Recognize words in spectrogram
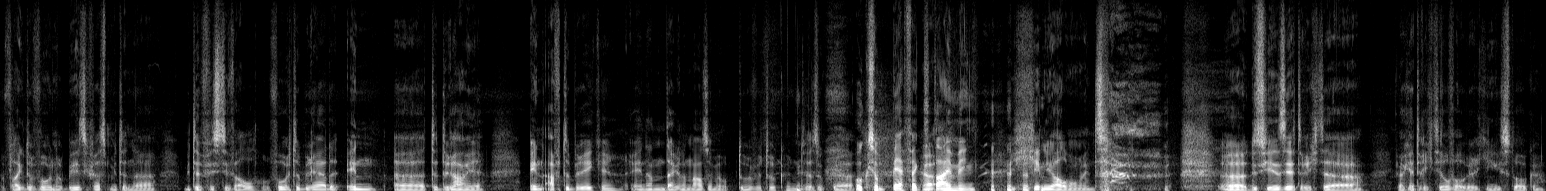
vlak daarvoor nog bezig was met een, met een festival voor te bereiden en eh, te draaien en af te breken. En dan de dag daarna zijn we op tour vertrokken. Dus dat is ook Ook zo'n perfecte Ja. timing. een geniaal moment. Eh, dus Jens heeft er echt, ja, je hebt er echt heel veel werk in gestoken.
